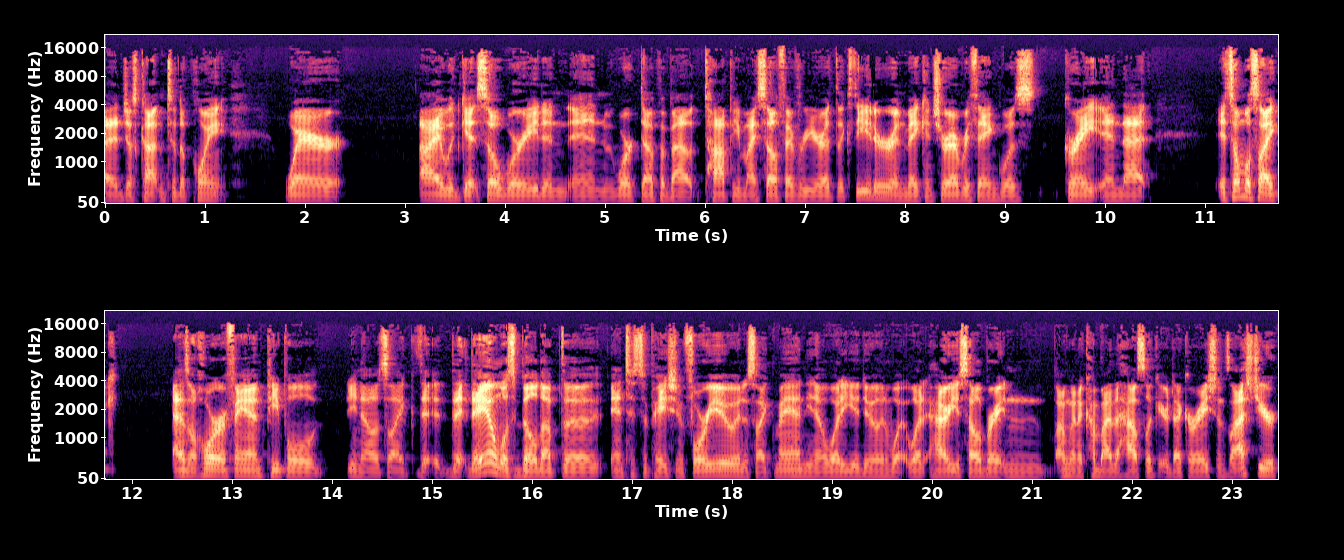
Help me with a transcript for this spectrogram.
I just gotten to the point where I would get so worried and, and worked up about topping myself every year at the theater and making sure everything was great and that it's almost like as a horror fan people you know, it's like they, they almost build up the anticipation for you, and it's like, man, you know, what are you doing? What what? How are you celebrating? I'm going to come by the house, look at your decorations. Last year,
